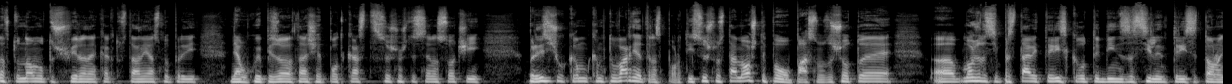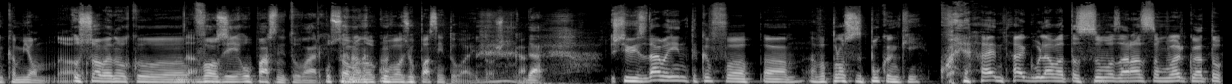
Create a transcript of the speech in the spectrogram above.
автономното шофиране, както стана ясно преди няколко епизода в нашия подкаст, всъщност ще се насочи преди всичко към, към товарния транспорт. И всъщност там е още по-опасно, защото е, а, може да си представите риска от един засилен 30-тонен камион. Особено ако да. вози опасни товари. Особено ако вози опасни товари. Точно така. Да. Ще ви задам един такъв а, а, въпрос за пуканки. Коя е най-голямата сума за ransomware, която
